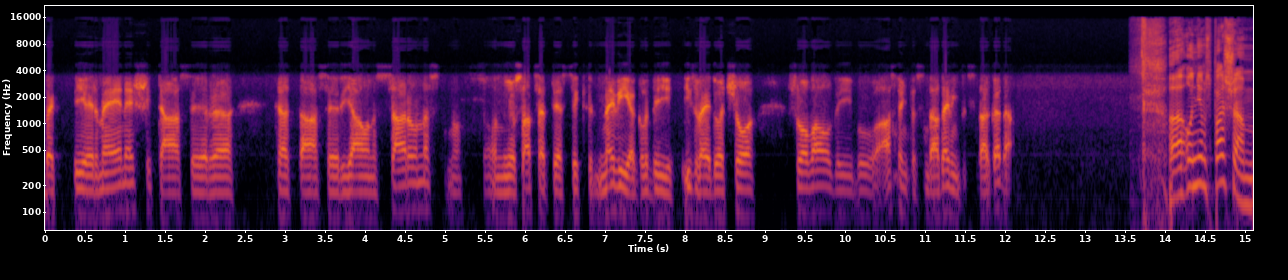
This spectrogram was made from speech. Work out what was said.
bet tie ir mēneši, tās ir, eh, tās ir jaunas sarunas. Nu, jūs atcerieties, cik neviegli bija izveidot šo, šo valdību 18. un 19. gadā. Un jums pašam,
